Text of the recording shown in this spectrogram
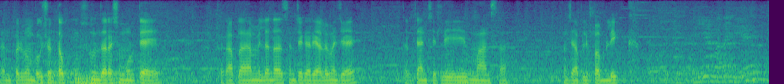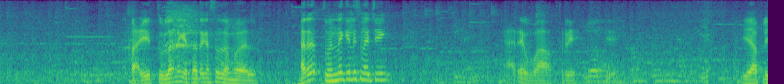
गणपती पण बघू शकता खूप सुंदर अशी मूर्ती आहे. तर आपला मिलनदासांच्या घरी आलो म्हणजे. तर त्यांच्यातली माणसं म्हणजे आपली पब्लिक बाई तुला नाही घेतला तर कसं जमल? अरे तू नाही केलीस मॅचिंग अरे बापरे. ही आपली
